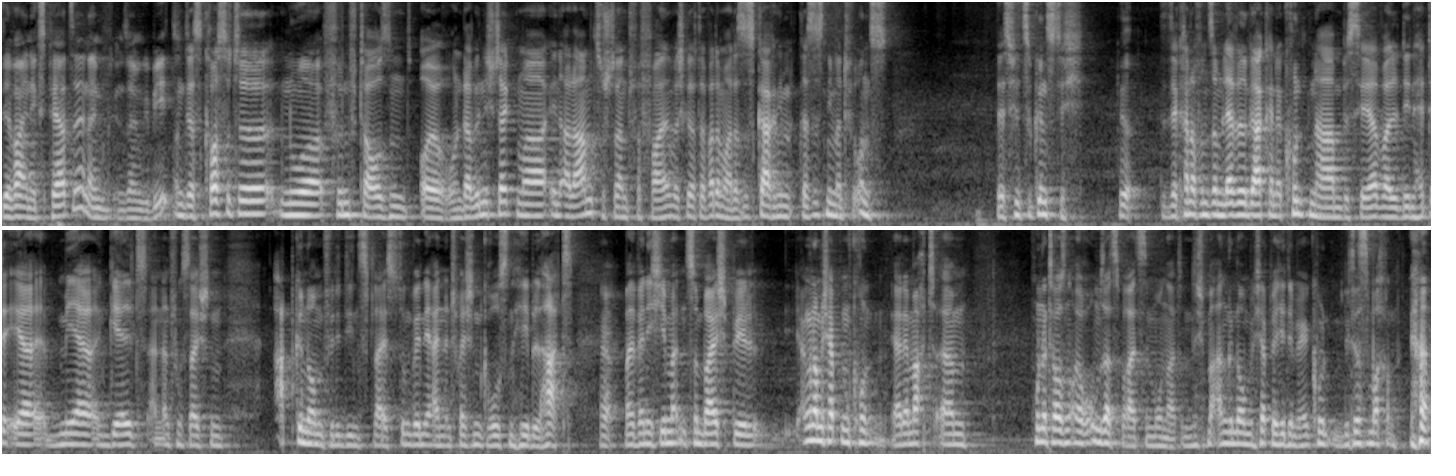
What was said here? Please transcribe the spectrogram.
Der war ein Experte in, einem, in seinem Gebiet. und das kostete nur 5000 Euro. Und da bin ich direkt mal in Alarmzustand verfallen, weil ich gedacht habe, warte mal, das ist, gar nie, das ist niemand für uns. Der ist viel zu günstig. Ja. Der kann auf unserem Level gar keine Kunden haben bisher, weil den hätte er mehr Geld, an Anführungszeichen, abgenommen für die Dienstleistung, wenn er einen entsprechend großen Hebel hat. Ja. Weil wenn ich jemanden zum Beispiel, angenommen, ich habe einen Kunden, ja, der macht ähm, 100.000 Euro Umsatz bereits im Monat und nicht mal angenommen, ich habe ja jede Menge Kunden, die das machen. Ja,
